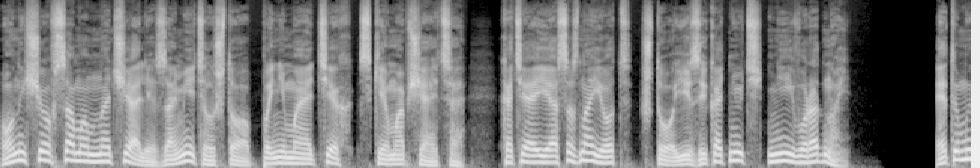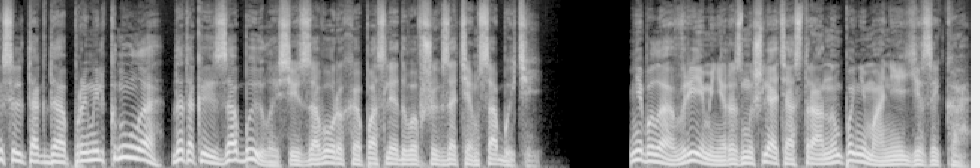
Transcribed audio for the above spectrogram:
Он еще в самом начале заметил, что, понимая тех, с кем общается, хотя и осознает, что язык отнюдь не его родной. Эта мысль тогда промелькнула, да так и забылась из-за вороха последовавших затем событий. Не было времени размышлять о странном понимании языка.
